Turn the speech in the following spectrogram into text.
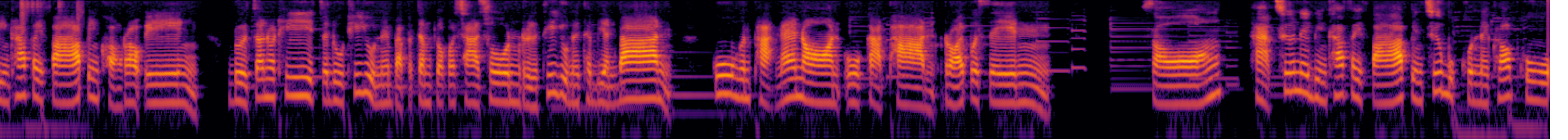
บินค่าไฟฟ้าเป็นของเราเอง โดยเจ้าหน้าที่จะดูที่อยู่ในบัตรประจำตัวประชาชน หรือที่อยู่ในทะเบียนบ้าน กู้เงินผ่านแน่นอน โอกาสผ่าน 100% 2. หากชื่อในบินค่าไฟฟ้าเป็นชื่อบุคคลในครอบครัว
